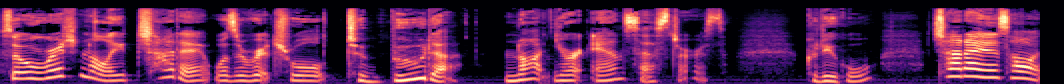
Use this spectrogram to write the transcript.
So originally 차례 was a ritual to Buddha, not your ancestors. 그리고 차례에서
